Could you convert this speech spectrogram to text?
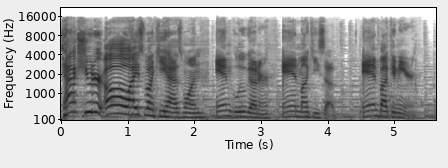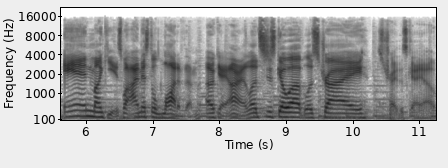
Tack Shooter. Oh, Ice Monkey has one. And Glue Gunner. And Monkey Sub. And Buccaneer. And monkeys. Well, I missed a lot of them. Okay, all right, let's just go up. Let's try, let's try this guy out.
